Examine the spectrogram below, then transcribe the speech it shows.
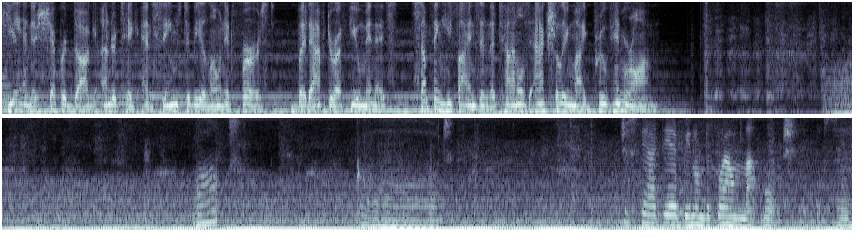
he and his shepherd dog undertake and seems to be alone at first, but after a few minutes, something he finds in the tunnels actually might prove him wrong. What? God. Just the idea of being underground that much It puts a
